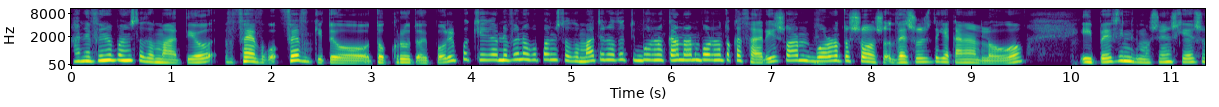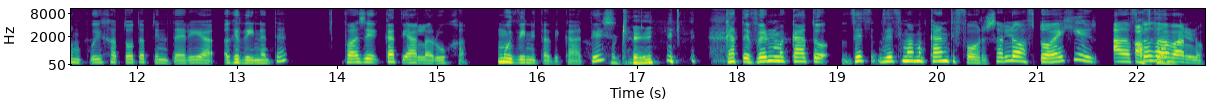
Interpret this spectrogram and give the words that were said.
Ανεβαίνω πάνω στο δωμάτιο, φεύγω, φεύγει και το, το crew το υπόλοιπο και ανεβαίνω εγώ πάνω στο δωμάτιο να δω τι μπορώ να κάνω, αν μπορώ να το καθαρίσω, αν μπορώ να το σώσω. Δεν σώζεται για κανέναν λόγο. Η υπεύθυνη δημοσίων σχέσεων που είχα τότε από την εταιρεία γδύνεται, βάζει κάτι άλλα ρούχα, μου δίνει τα δικά της. Οκ. Κατεβαίνουμε κάτω. Δεν, δεν θυμάμαι καν τι φόρεσα. Λέω αυτό έχει. α, Αυτό, Αυτό. θα βάλω.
